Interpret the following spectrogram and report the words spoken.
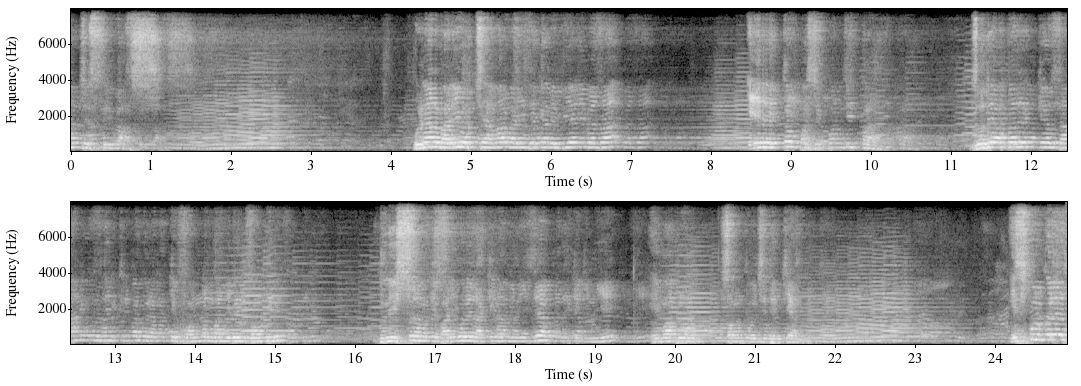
হচ্ছে শ্রীবাস। ওনার বাড়ি হচ্ছে আমার বাড়ি যেখানে বিয়ানি বাজার এর একদম পাশে পন্ডিত পাড়া। যদি আপনাদের কেউ জান কোনোদিন, কৃপা করে আমাকে ফোন নাম্বার নেবেন, ফোন দিবেন। যদি আমাকে বাড়ি বলে রাখেন, আমি নিজে আপনাদেরকে নিয়ে এই মাত্র দেখে আনবেন স্কুল, কলেজ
